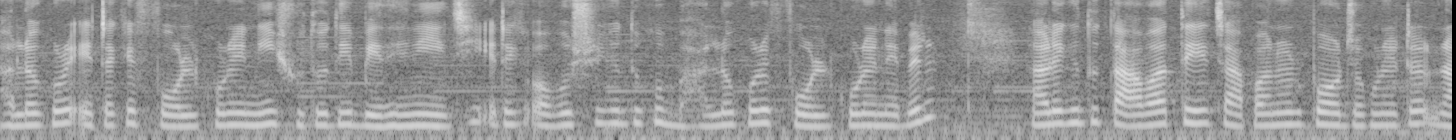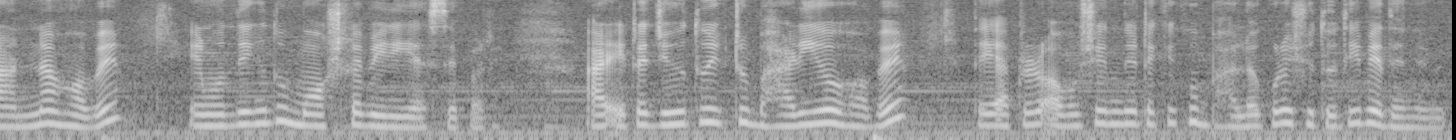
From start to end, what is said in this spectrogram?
ভালো করে এটাকে ফোল্ড করে নিই সুতো দিয়ে বেঁধে নিয়েছি। এটাকে অবশ্যই কিন্তু খুব ভালো করে ফোল্ড করে নেবেন। নাহলে কিন্তু তাওয়াতে চাপানোর পর যখন এটা রান্না হবে, এর মধ্যে কিন্তু মশলা বেরিয়ে আসতে পারে। আর এটা যেহেতু একটু ভারীও হবে, তাই আপনারা অবশ্যই কিন্তু এটাকে খুব ভালো করে সুতো দিয়ে বেঁধে নেবেন।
